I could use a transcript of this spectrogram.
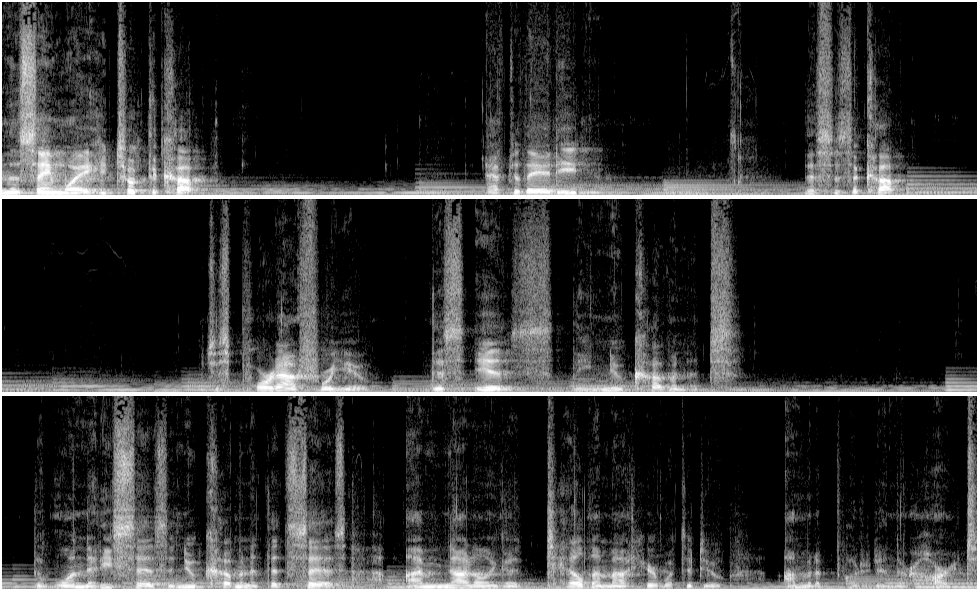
In the same way, he took the cup after they had eaten. This is the cup which is poured out for you. This is the new covenant. The one that he says, the new covenant that says, I'm not only going to tell them out here what to do, I'm going to put it in their heart.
